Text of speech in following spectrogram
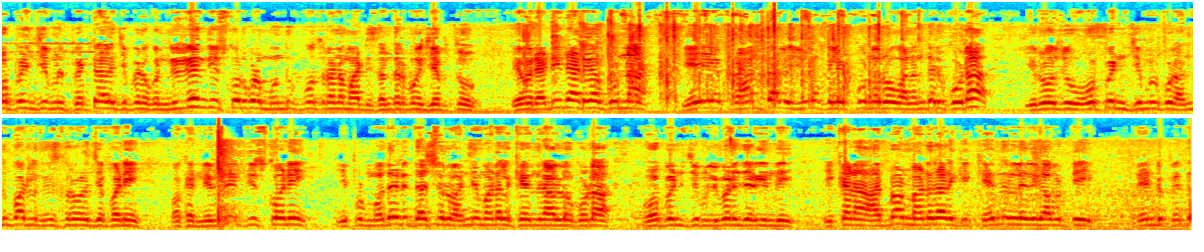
ఓపెన్ జిమ్లు పెట్టాలని చెప్పిన ఒక నిర్ణయం తీసుకొని కూడా ముందుకు పోతున్న మాట సందర్భంగా చెబుతూ ఎవరు అడిగిన అడగకుండా ఏ ఏ ప్రాంతాల్లో యువకులు ఎక్కువ ఉన్నారో వాళ్ళందరూ కూడా ఈ రోజు ఓపెన్ జిమ్లు కూడా అందుబాటులో తీసుకురావాలని చెప్పని ఒక నిర్ణయం తీసుకొని ఇప్పుడు మొదటి దశలో అన్ని మండల కేంద్రాల్లో కూడా ఓపెన్ జిమ్లు ఇవ్వడం జరిగింది. ఇక్కడ అర్బన్ మండలానికి కేంద్రం లేదు కాబట్టి రెండు పెద్ద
